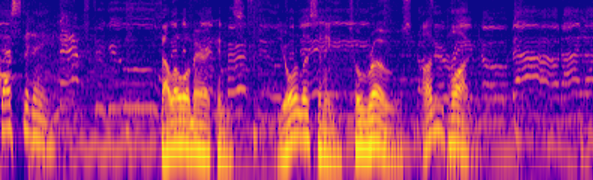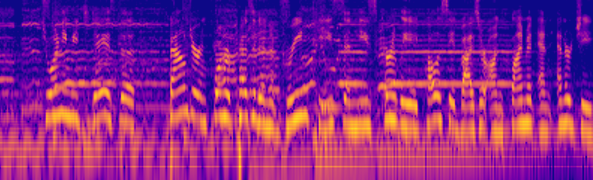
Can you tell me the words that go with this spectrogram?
destiny. Fellow Americans, you're listening to Rose Unplugged. Joining me today is the founder and former president of Greenpeace, and he's currently a policy advisor on climate and energy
